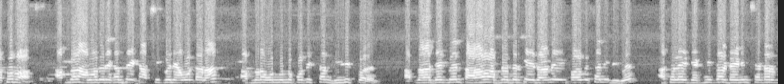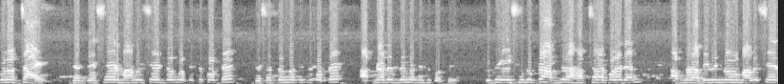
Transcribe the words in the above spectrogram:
অথবা আপনারা আমাদের এখান থেকে কাজ শিখবেন এমনটা না, আপনারা অন্য অন্য প্রতিষ্ঠান ভিজিট করেন। আপনারা দেখবেন তারাও আপনাদেরকে এই ধরনের ইনফরমেশনই দিবে। আসলে এই টেকনিক্যাল ট্রেনিং সেন্টারগুলো চায় যে দেশের মানুষের জন্য কিছু করতে, দেশের জন্য কিছু করতে, আপনাদের জন্য কিছু করতে। কিন্তু এই সুযোগটা আপনারা হাতছাড়া করে দেন। আপনারা বিভিন্ন মানুষের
